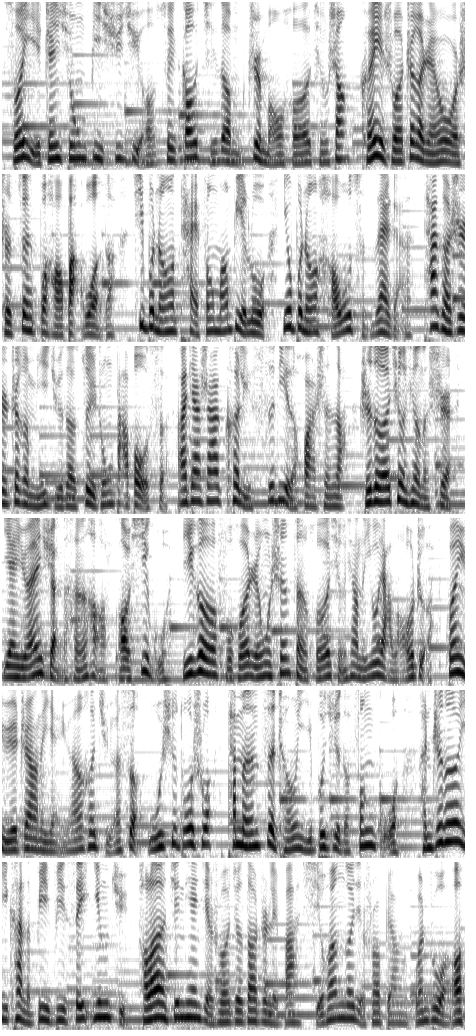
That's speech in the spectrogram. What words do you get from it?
所以真凶必须具有最高级的智谋和情商。可以说这个人物是最不好把握的，既不能太锋芒毕露，又不能毫无存在感。他可是这个迷局的最终大 boss，阿加莎·克里斯蒂的化身啊！值得庆幸的是，演员选的很好，老戏骨，一个符合人物身份和形象的优雅老者。关于这样的演员和角色，无需多说，他们自成一部剧的风骨，很值得一看的 BBC 英剧。好了，今天解说就到这里吧。喜欢哥解说，别忘了关注我哦。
